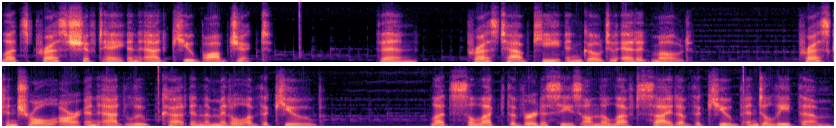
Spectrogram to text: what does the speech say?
Let's press Shift A and add cube object. Then, press Tab key and go to edit mode. Press Ctrl R and add loop cut in the middle of the cube. Let's select the vertices on the left side of the cube and delete them.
